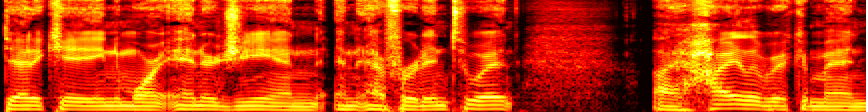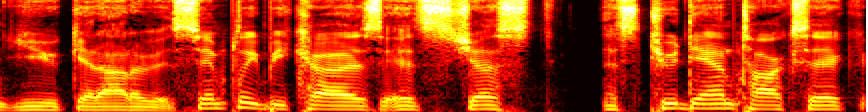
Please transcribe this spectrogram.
dedicate any more energy and, and effort into it I highly recommend you get out of it simply because it's just it's too damn toxic.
